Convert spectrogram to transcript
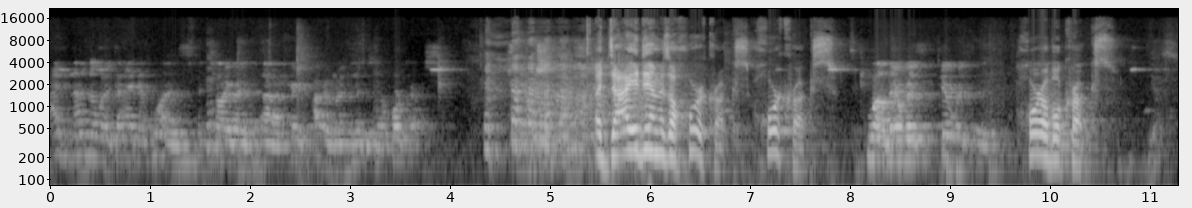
I did not know what a diadem was until I read uh, Harry Potter and learned that it was a Horcrux. A diadem is a horcrux. Horcrux. Well, there was there was a Horrible crux. Yes.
